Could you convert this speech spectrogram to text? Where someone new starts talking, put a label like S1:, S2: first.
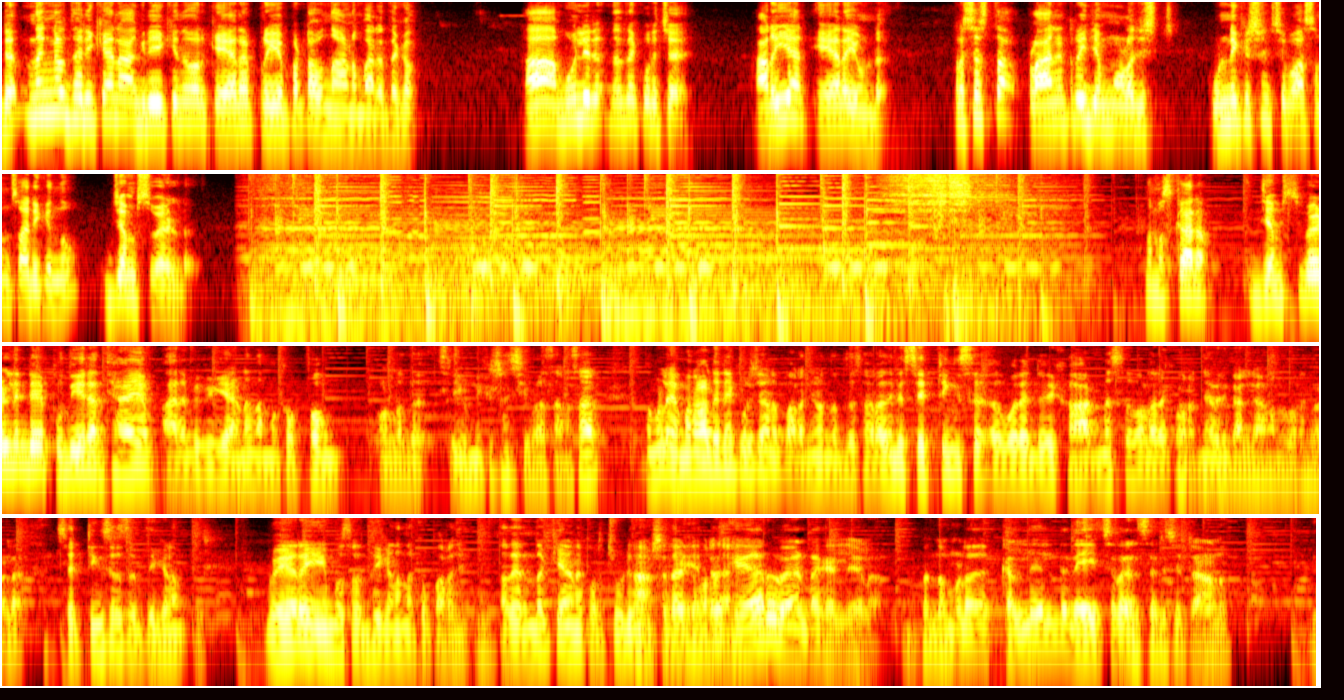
S1: രത്നങ്ങൾ ധരിക്കാൻ ആഗ്രഹിക്കുന്നവർക്ക് ഏറെ പ്രിയപ്പെട്ട ഒന്നാണ് മരതകം. ആ അമൂല്യ രത്നത്തെക്കുറിച്ച് അറിയാൻ ഏറെയുണ്ട്. പ്രശസ്ത പ്ലാനറ്ററി ജമ്മോളജിസ്റ്റ് ഉണ്ണികൃഷ്ണൻ ശിവ സംസാരിക്കുന്നു ജംസ് വേൾഡ് നമസ്കാരം. ജംസ് വേൾഡിന്റെ പുതിയൊരു അധ്യായം ആരംഭിക്കുകയാണ്. നമുക്കൊപ്പം ഉള്ളത് ശ്രീ ഉണ്ണികൃഷ്ണൻ ശിവാസാണ് സാർ നമ്മൾ എമറാൾഡിനെ കുറിച്ചാണ് പറഞ്ഞു വന്നത്. സാർ അതിന്റെ സെറ്റിങ്സ് അതുപോലെ അതിന്റെ ഹാർഡ്നെസ് വളരെ കുറഞ്ഞ ഒരു കല്ലാണെന്ന് പറഞ്ഞു. സെറ്റിങ്സിൽ ശ്രദ്ധിക്കണം. വേറെ ചെയ്യുമ്പോൾ ശ്രദ്ധിക്കണം എന്നൊക്കെ പറഞ്ഞു. അത് എന്തൊക്കെയാണ് കുറച്ചുകൂടി വിശദമായിട്ട്
S2: കെയർ വേണ്ട കല്ലുകളാണ് ഇപ്പം നമ്മൾ കല്ലുകളുടെ നേച്ചർ അനുസരിച്ചിട്ടാണ്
